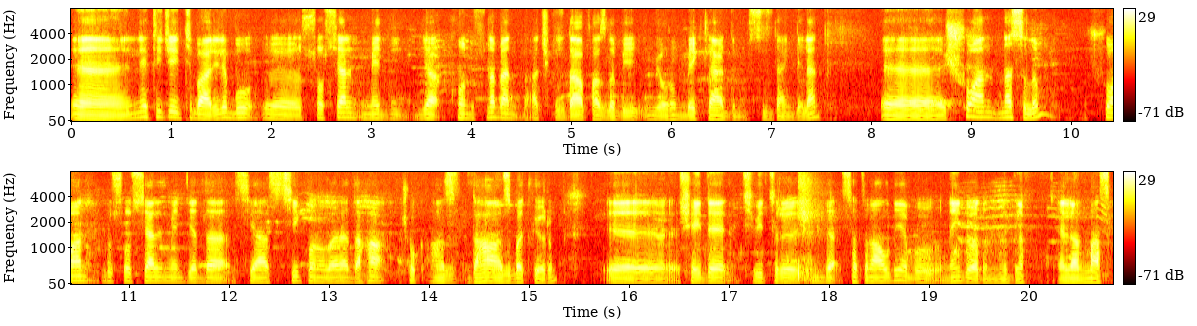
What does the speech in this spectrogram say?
e, netice itibariyle bu e, sosyal medya konusunda ben açıkçası daha fazla bir yorum beklerdim sizden gelen. E, şu an nasılım? Şu an bu sosyal medyada siyasi konulara daha çok az daha az bakıyorum. E, şeyde Twitter'ı satın aldı ya bu neydi o adamın adı? Elon Musk.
